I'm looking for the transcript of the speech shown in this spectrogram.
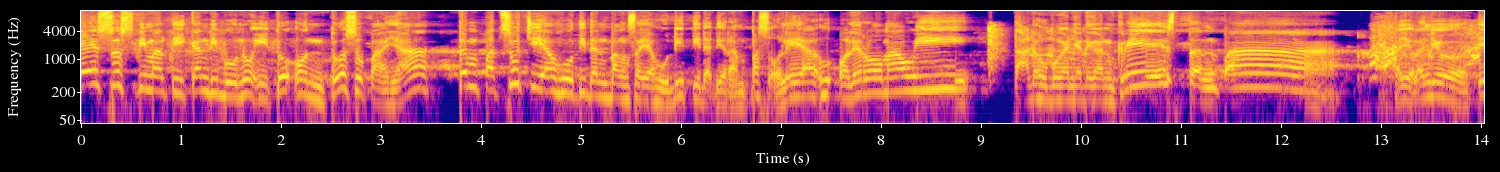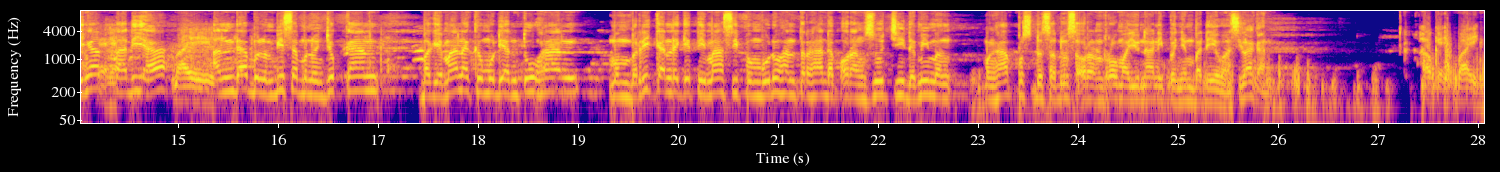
Yesus dimatikan dibunuh itu untuk supaya tempat suci Yahudi dan bangsa Yahudi tidak dirampas oleh oleh Romawi. Tak ada hubungannya dengan Kristen, Pak. Ayo lanjut. Ingat Oke. tadi ya, Baik. Anda belum bisa menunjukkan bagaimana kemudian Tuhan memberikan legitimasi pembunuhan terhadap orang suci demi meng menghapus dosa-dosa orang Roma Yunani penyembah dewa. Silakan. Oke, baik.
